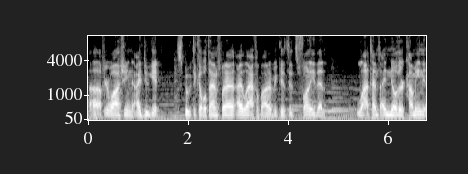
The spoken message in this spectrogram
Uh, if you're watching, I do get spooked a couple times, but I, I laugh about it because it's funny that a lot of times I know they're coming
